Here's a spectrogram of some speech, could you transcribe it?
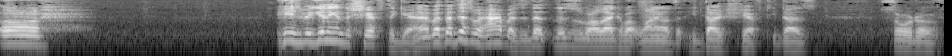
uh, he's beginning to shift again. But, but this is what happens. This is what I like about Lionel that he does shift. He does sort of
